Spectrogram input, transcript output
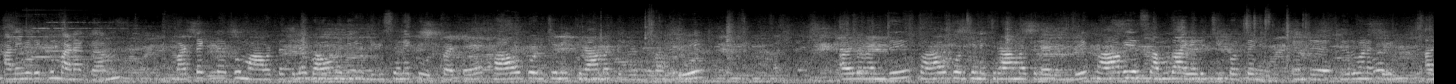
அனைவருக்கும் வணக்கம். மட்டக்கிழக்கு மாவட்டத்தில் பவுனதி டிவிஷனுக்கு உட்பட்ட பாவக்கொடிச்சனை கிராமத்திலிருந்து வந்து அதில் வந்து பாவக்கொடிச்சனை கிராமத்திலிருந்து பாவையர் சமுதாய எழுச்சி கொத்தனி என்ற நிறுவனத்தின் அ-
